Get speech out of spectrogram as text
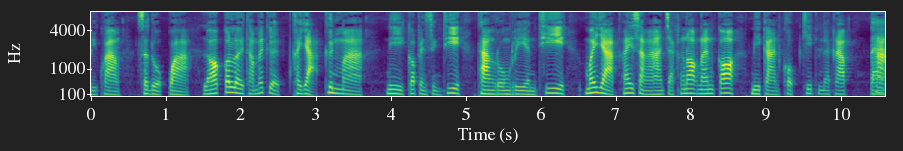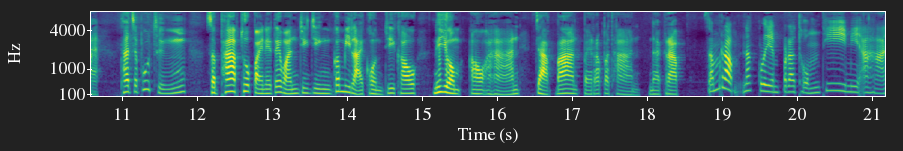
มีความสะดวกกว่า แล้วก็เลยทำให้เกิดขยะขึ้นมา นี่ก็เป็นสิ่งที่ทางโรงเรียนที่ไม่อยากให้สั่งอาหารจากข้างนอกนั้น ก็มีการขบคิดนะครับ แต่ค่ะถ้าจะพูดถึงสภาพทั่วไปในไต้หวันจริง ๆ ก็มีหลายคนที่เขานิยมเอาอาหารจากบ้านไปรับประทานนะครับ สำหรับนักเรียนประถมที่มีอาหาร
